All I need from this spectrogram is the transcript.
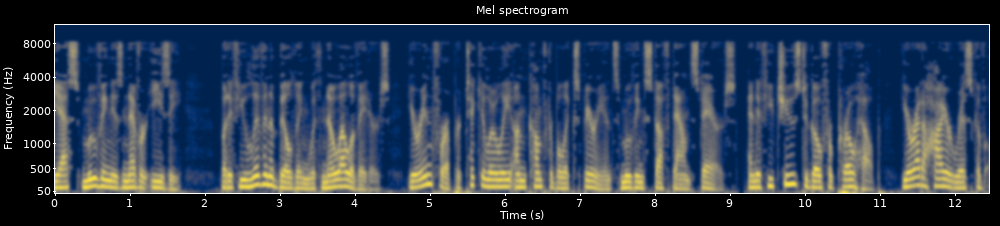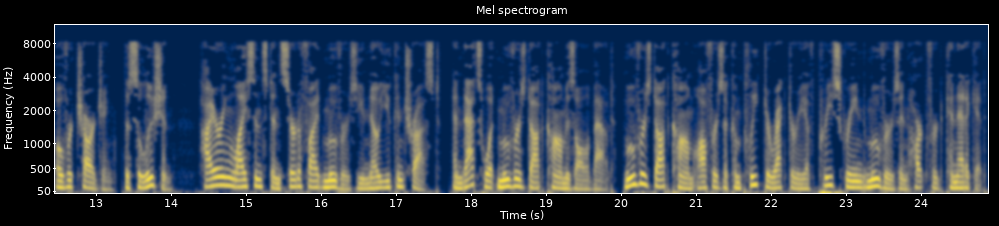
Yes, moving is never easy, but if you live in a building with no elevators, you're in for a particularly uncomfortable experience moving stuff downstairs. And if you choose to go for pro help, you're at a higher risk of overcharging. The solution? Hiring licensed and certified movers you know you can trust. And that's what Movers.com is all about. Movers.com offers a complete directory of pre screened movers in Hartford, Connecticut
